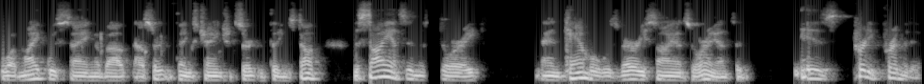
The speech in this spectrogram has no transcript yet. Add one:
what Mike was saying about how certain things change and certain things don't. The science in the story and Campbell was very science oriented, is pretty primitive.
